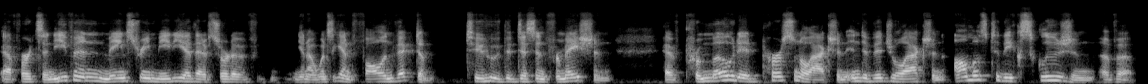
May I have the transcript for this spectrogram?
efforts, and even mainstream media that have sort of, you know, once again, fallen victim to the disinformation have promoted personal action, individual action, almost to the exclusion of a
